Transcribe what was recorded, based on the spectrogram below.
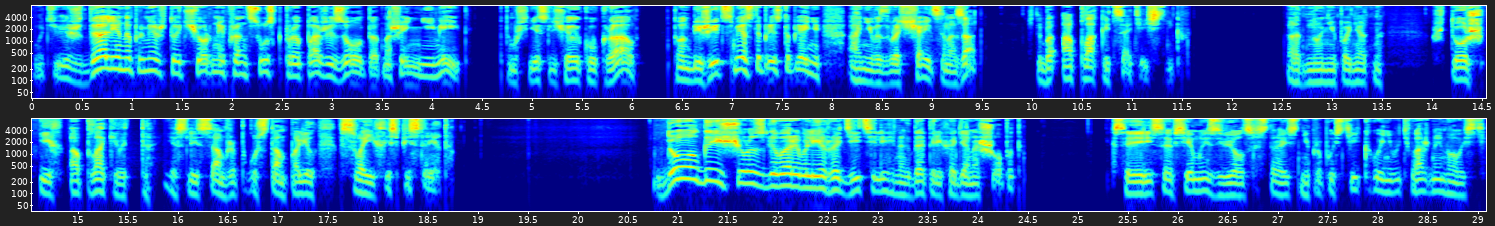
Утверждали, например, что черный француз к пропаже золота отношения не имеет, потому что если человек украл, то он бежит с места преступления, а не возвращается назад, чтобы оплакать соотечественников. Одно непонятно, что ж их оплакивать-то, если сам же по кустам полил в своих из пистолета? Долго еще разговаривали родители, иногда переходя на шепот. Ксаверий совсем извелся, стараясь не пропустить какой-нибудь важной новости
